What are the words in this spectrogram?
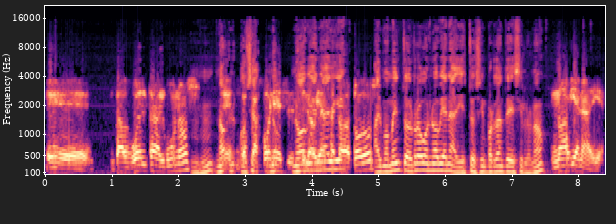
eh, dados vuelta, algunos, no, eh, o sea, cajones no, había nadie, todos. Al momento del robo no había nadie, esto es importante decirlo, ¿no? No había nadie,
